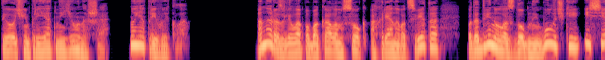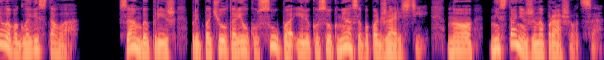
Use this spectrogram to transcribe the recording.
«Ты очень приятный юноша, но я привыкла». Она разлила по бокалам сок охряного цвета, пододвинула сдобные булочки и села во главе стола. Сам бы Приш предпочел тарелку супа или кусок мяса по поджаристей, но не станешь же напрашиваться.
